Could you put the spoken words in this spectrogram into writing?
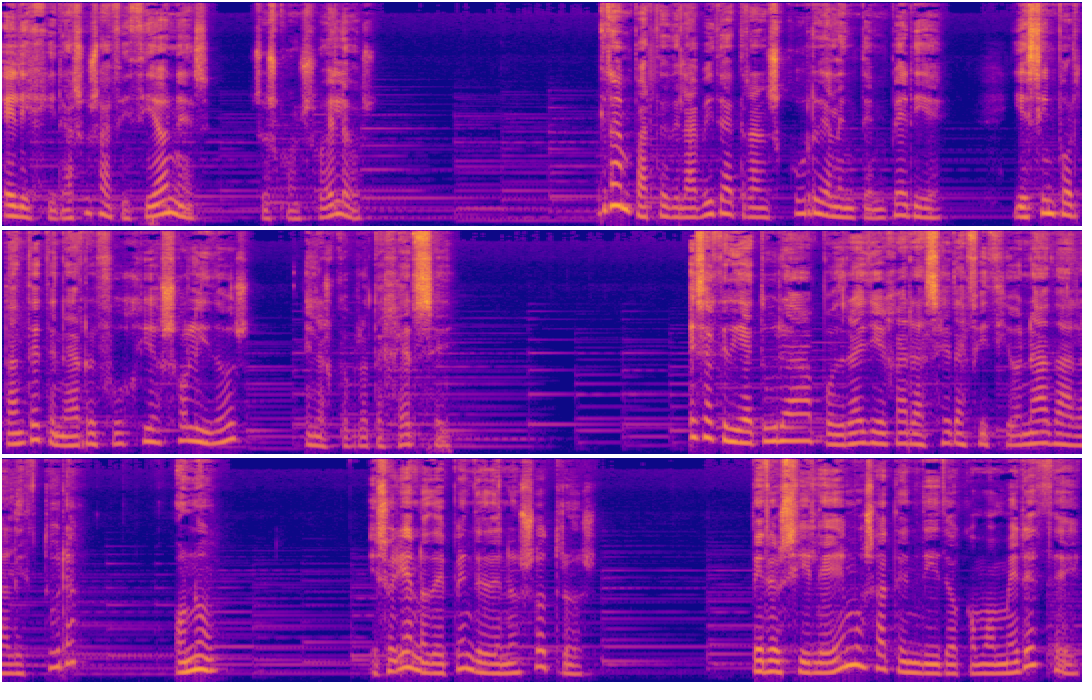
elegirá sus aficiones, sus consuelos. Gran parte de la vida transcurre a la intemperie y es importante tener refugios sólidos en los que protegerse esa criatura podrá llegar a ser aficionada a la lectura o no. Eso ya no depende de nosotros. Pero si le hemos atendido como merece,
